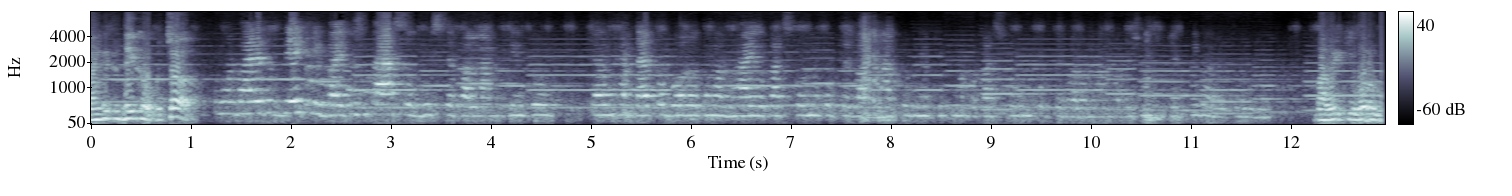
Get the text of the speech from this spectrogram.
বাইরে একটু দেখো বুঝছ? তোমার বাইরে তো দেখি ভাই তুমি তো আসো বুঝতে পারলাম কিন্তু তেমন একটা এত বড় তোমার ভাইও কাজকর্ম করতে পারে না তুমিও ঠিক মতো কাজকর্ম করতে পারো না আমাদের সংসারটা কীভাবে করব? ভাবি কি বলব?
